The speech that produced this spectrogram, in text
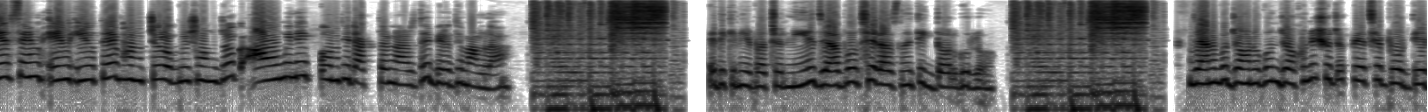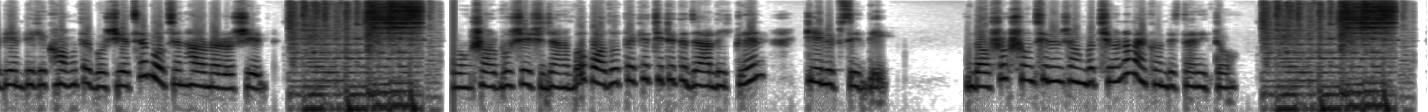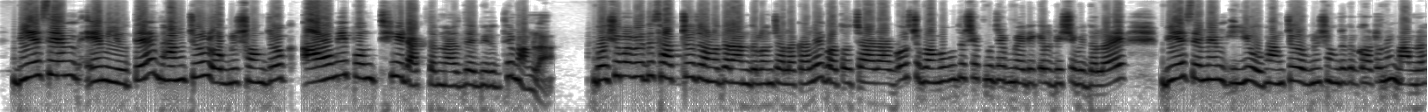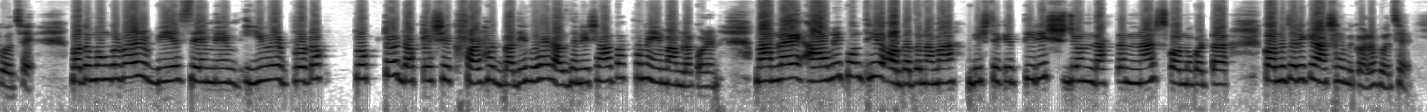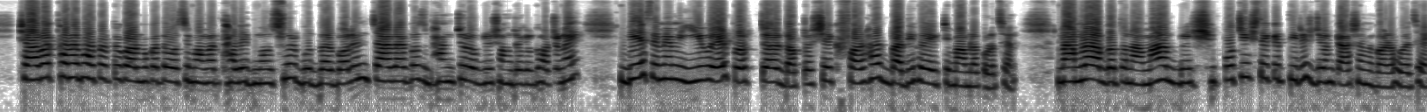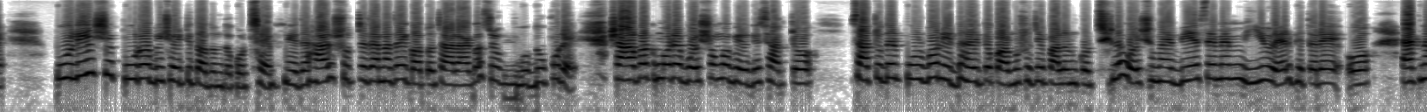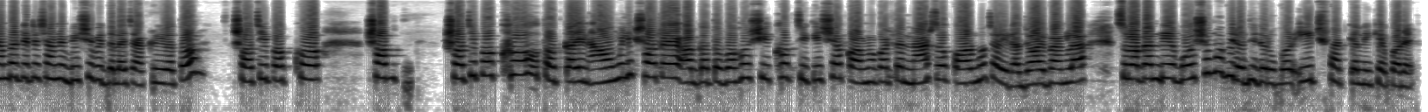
BSM M ইউতে ভাঙচুর, অগ্নিসংযোগ, আওয়ামী লীগ পন্থী ডাক্তার নার্সদের বিরুদ্ধে মামলা। এদিকে নির্বাচন নিয়ে যা বলছে রাজনৈতিক দলগুলো। জানাব, জনগণ যখনই সুযোগ পেয়েছে ভোট দিয়ে বিএনপিকে ক্ষমতায় বসিয়েছে, বলছেন হারুনা রশিদ। এবং সর্বশেষ জানাব, পদত্যাগের চিঠিতে যা লিখলেন টিউলিপ সিদ্দিক। দর্শক শুনছিলেন সংবাদ শিরোনাম, এখন বিস্তারিত। বিএসএম এমইউতে ভাঙচুর, অগ্নিসংযোগ আওয়ামী পন্থী ডাক্তার নার্সদের বিরুদ্ধে মামলা। বৈষম্য বিরোধী ছাত্র জনতার আন্দোলন চলাকালে গত চার আগস্ট বঙ্গবন্ধু শেখ মুজিব মেডিকেল বিশ্ববিদ্যালয়ে বিএসএমএম ইউ ভাঙচুর, অগ্নিসংযোগের ঘটনায় মামলা হয়েছে। গত মঙ্গলবার বিএসএমএম ইউ এর product proctor doctor Sheikh Farhad বাদী হয়ে রাজধানীর শাহবাগ থানায় মামলা করেন। মামলায় আওয়ামীপন্থী অজ্ঞাতনামা, বিশ থেকে তিরিশ জন ডাক্তার, নার্স, কর্মকর্তা, কর্মচারীকে আসামি করা হয়েছে। শাহবাগ থানার ভারপ্রাপ্ত কর্মকর্তা ওসি মোহাম্মদ খালিদ মনসুর বুধবার বলেন, চার আগস্ট ভাঙচুর, অগ্নিসংযোগের ঘটনায় বিএসএমএম ইউ এর প্রক্টর ডক্টর শেখ ফরহাদ বাদী হয়ে একটি মামলা করেছেন। মামলার অজ্ঞাতনামা, বিশ, পঁচিশ থেকে তিরিশ জনকে আসামি করা হয়েছে। পুলিশ পুরো বিষয়টি তদন্ত করছে। এজাহার সূত্রে জানা যায়, গত চার আগস্ট দুপুরে শাহবাগ মোড়ে বৈষম্য বিরোধী ছাত্র, ছাত্রদের পূর্ব নির্ধারিত কর্মসূচি পালন করছিল। ওই সময় বিএসএমএম ইউ এর ভেতরে ও এক নম্বর গেটের সামনে বিশ্ববিদ্যালয়ে চাকরিরত সচিপক্ষ সব সচিপক্ষ তৎকালীন আওয়ামী লীগ সরকারের অজ্ঞাতবহ শিক্ষক, চিকিৎসক, কর্মকর্তা, নার্স ও কর্মচারীরা জয় বাংলা স্লোগান দিয়ে বৈষম্য বিরোধীদের উপর ইট ফাটকেল নিক্ষেপ করে।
